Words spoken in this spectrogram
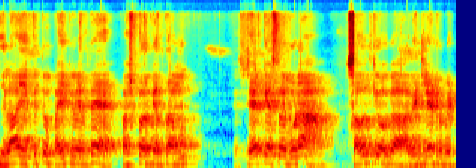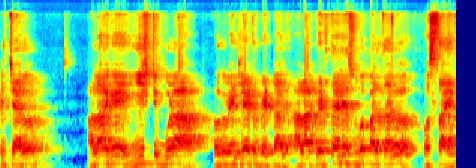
ఇలా ఎక్కుతూ పైకి వెళ్తే ఫస్ట్ ఫ్లోర్కి వెళ్తాము. స్టేర్ కేస్లో కూడా సౌత్కి ఒక వెంటిలేటర్ పెట్టించారు. అలాగే ఈస్ట్కి కూడా ఒక వెంటిలేటర్ పెట్టాలి. అలా పెడితేనే శుభ ఫలితాలు వస్తాయి.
